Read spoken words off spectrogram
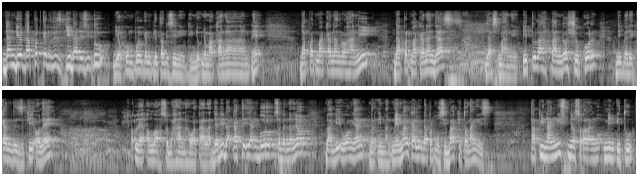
Dan dia dapatkan rezeki dari situ, dia kumpulkan kita di sini. Tunjuknya makanan, eh. Dapat makanan rohani, dapat makanan jas jasmani. Itulah tanda syukur diberikan rezeki oleh oleh Allah Subhanahu wa taala. Jadi tidak kata yang buruk sebenarnya bagi uang yang beriman. Memang kalau dapat musibah kita nangis. Tapi nangisnya seorang mukmin itu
